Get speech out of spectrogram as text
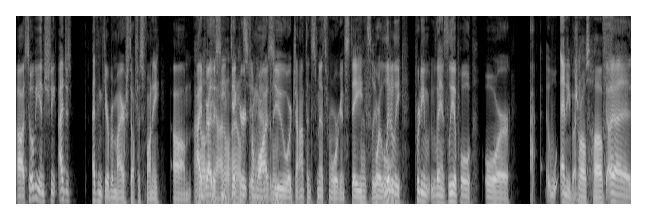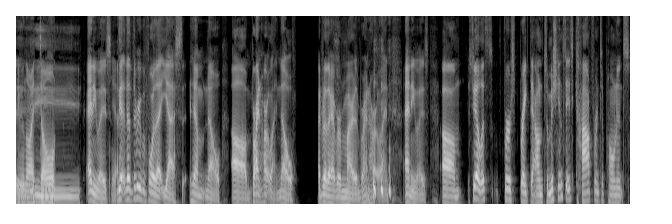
Uh, so it'll be interesting. I just I think the Urban Meyer stuff is funny. Um, I'd rather yeah, see don't- I don't Dickert from happening. Wazoo or Jonathan Smith from Oregon State or literally pretty Lance Leopold or uh, anybody. Charles Huff. Uh, even though I don't- Anyways, Yeah. the, the three before that, yes. Him, no. Um, Brian Hartline, no. I'd rather have Urban Meyer than Brian Hartline. Anyways, um, so yeah, let's first break down. So Michigan State's conference opponents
